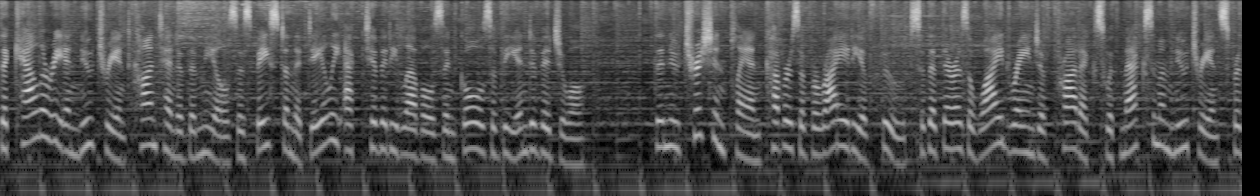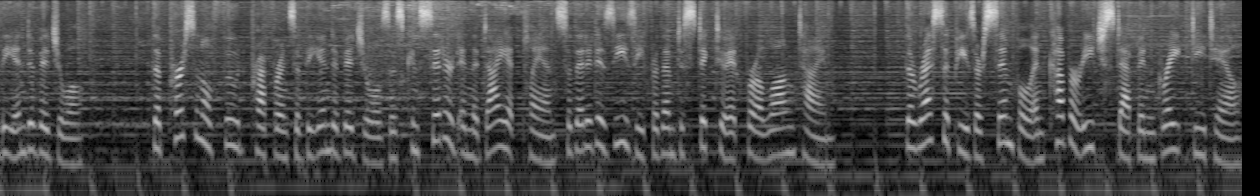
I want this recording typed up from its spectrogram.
The calorie and nutrient content of the meals is based on the daily activity levels and goals of the individual. The nutrition plan covers a variety of food so that there is a wide range of products with maximum nutrients for the individual. The personal food preference of the individuals is considered in the diet plan so that it is easy for them to stick to it for a long time. The recipes are simple and cover each step in great detail.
